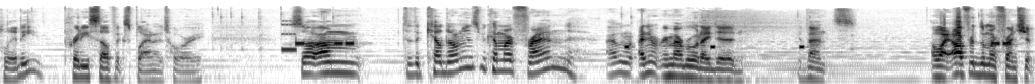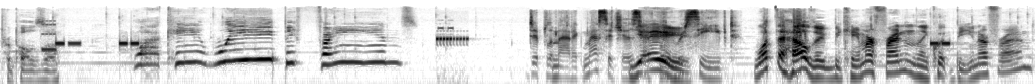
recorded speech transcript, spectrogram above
pretty, pretty self-explanatory. So, um, did the Caledonians become our friend? I, I didn't remember what I did. Events. Oh, I offered them a friendship proposal. Why can't we be friends? Diplomatic messages have Yay. been received. What the hell? They became our friend and they quit being our friend?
